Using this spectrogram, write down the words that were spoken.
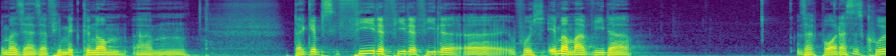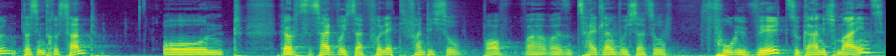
immer sehr, sehr viel mitgenommen. Ähm, da gibt es viele, viele, viele, äh, wo ich immer mal wieder sage, boah, das ist cool, das ist interessant. Und ich glaube, das ist eine Zeit, wo ich sage, Follett, die fand ich so, boah, war, war so eine Zeit lang, wo ich sage, so Vogelwild, so gar nicht meins.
